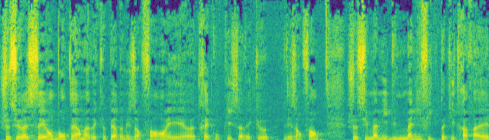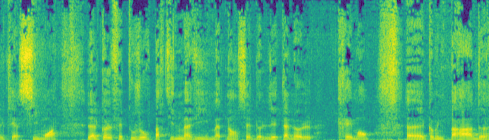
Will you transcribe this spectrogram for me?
Je suis resté en bon terme avec le père de mes enfants et euh, très complice avec eux, les enfants. Je suis mamie d'une magnifique petite Raphaël qui a six mois. L'alcool fait toujours partie de ma vie. Maintenant, c'est de l'éthanol crément, euh, comme une parade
